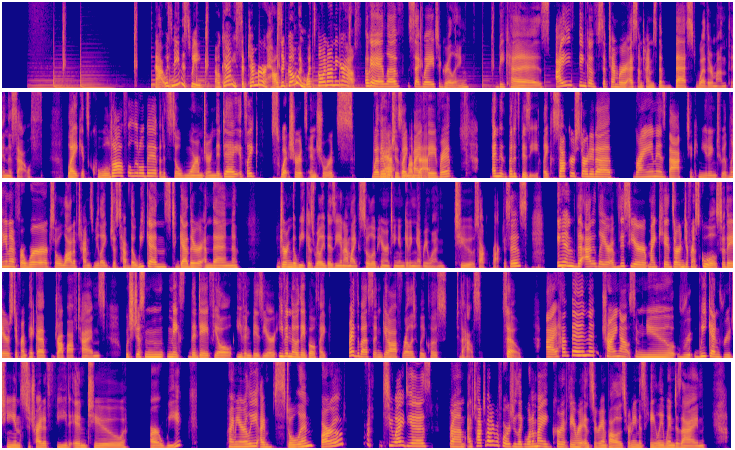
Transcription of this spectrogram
That was me this week. Okay, September, how's it going? What's going on in your house? Okay, I love segue to grilling because I think of September as sometimes the best weather month in the South. Like it's cooled off a little bit, but it's still warm during the day. It's like sweatshirts and shorts weather, Yes, which is like my that. favorite. And it, but it's busy. Like soccer started up. Brian is back to commuting to Atlanta for work, so a lot of times we like just have the weekends together and then during the week is really busy and I'm like solo parenting and getting everyone to soccer practices. And the added layer of this year, my kids are in different schools. So there's different pickup, drop off times, which just m- makes the day feel even busier, even though they both like ride the bus and get off relatively close to the house. So I have been trying out some new ru- weekend routines to try to feed into our week. Primarily, I've stolen, borrowed two ideas from I've talked about her before. She's like one of my current favorite Instagram follows. Her name is Haley Wynn Design.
